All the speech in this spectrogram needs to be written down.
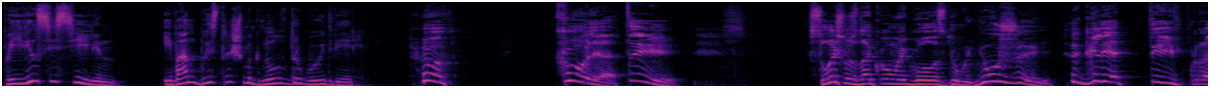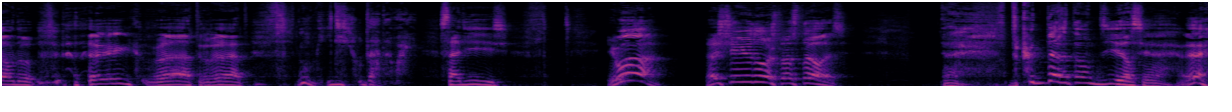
появился Силин. Иван быстро шмыгнул в другую дверь. Коля, ты! Слышу знакомый голос, думаю, неужели? Глядь, ты вправду. Рад, рад. Ну, иди сюда давай, садись. Иван, тащи вино, что осталось. Да куда же он делся? Эх,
